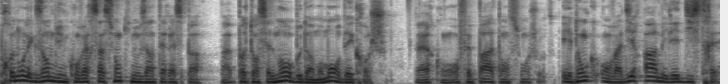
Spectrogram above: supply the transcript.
prenons l'exemple d'une conversation qui nous intéresse pas. Bah, potentiellement, au bout d'un moment, on décroche. C'est-à-dire qu'on fait pas attention aux choses. Et donc, on va dire, ah, mais il est distrait.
